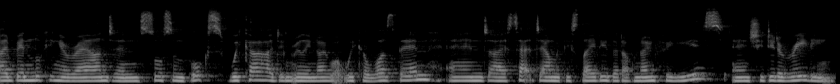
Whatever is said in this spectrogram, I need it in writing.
I'd been looking around and saw some books, Wicca. I didn't really know what Wicca was then. And I sat down with this lady that I've known for years and she did a reading.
